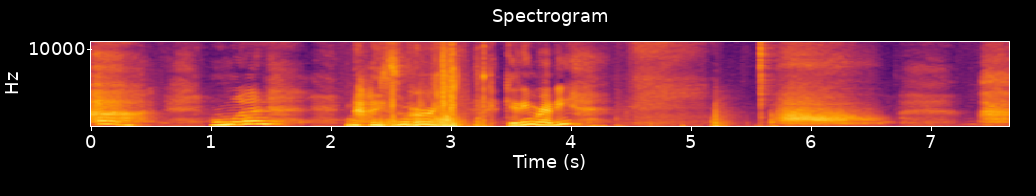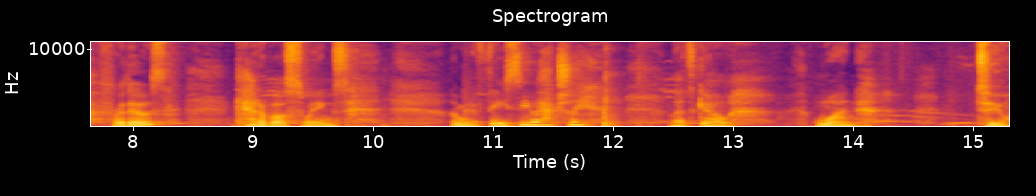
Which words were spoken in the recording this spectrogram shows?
1. Nice work. Getting ready for those kettlebell swings. I'm gonna face you actually. Let's go. One, two.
